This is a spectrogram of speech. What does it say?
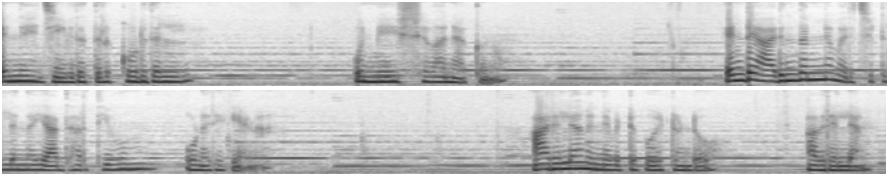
എന്നെ ജീവിതത്തിൽ കൂടുതൽ ഉന്മേഷവാനാക്കുന്നു. എന്റെ ആരും തന്നെ മരിച്ചിട്ടില്ലെന്ന യാഥാർത്ഥ്യവും ഉണരുകയാണ്. ആരെല്ലാം എന്നെ വിട്ടുപോയിട്ടുണ്ടോ? അവരെല്ലാം.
